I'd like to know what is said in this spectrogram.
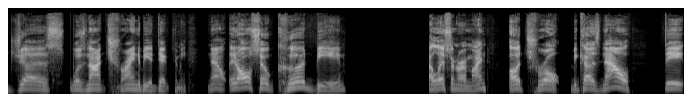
just was not trying to be a dick to me. Now, it also could be a listener of mine, a troll, because now, see,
